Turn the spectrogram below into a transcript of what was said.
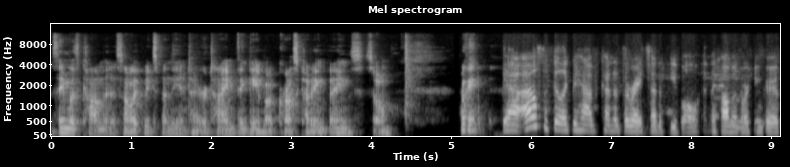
same with Common, it's not like we'd spend the entire time thinking about cross-cutting things. So, okay, Yeah, I also feel like we have kind of the right set of people in the common working group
